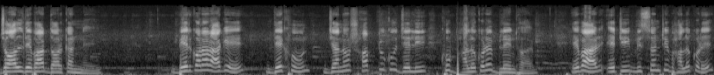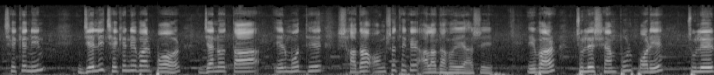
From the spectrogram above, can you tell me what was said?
জল দেবার দরকার নেই। বের করার আগে দেখুন যেন সবটুকু জেলি খুব ভালো করে ব্লেন্ড হয়। এবার এটি মিশ্রণটি ভালো করে ছেঁকে নিন। জেলি ছেঁকে নেবার পর যেন তা এর মধ্যে সাদা অংশ থেকে আলাদা হয়ে আসে। এবার চুলের শ্যাম্পুর পরে চুলের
